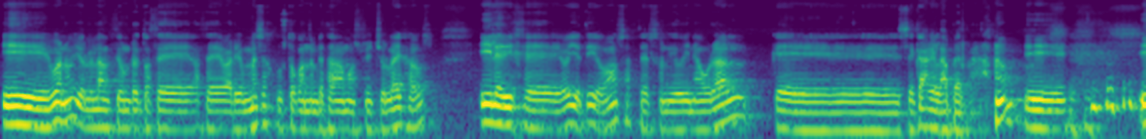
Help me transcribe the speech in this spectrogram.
Y bueno, yo le lancé un reto hace, hace varios meses, justo cuando empezábamos Future Lighthouse. Y le dije, oye, tío, vamos a hacer sonido binaural que se cague la perra, ¿no? Y, y,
